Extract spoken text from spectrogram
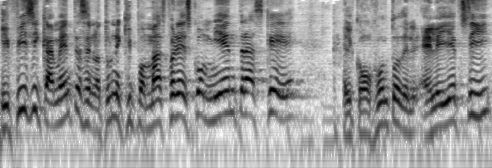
y físicamente se notó un equipo más fresco, mientras que el conjunto del LAFC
